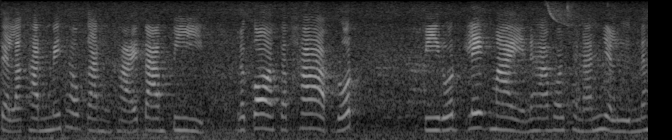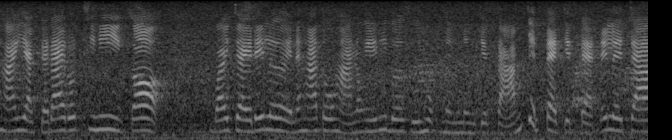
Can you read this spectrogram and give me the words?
แต่ละคันไม่เท่ากันขายตามปี แล้วก็สภาพรถปีรถเลขใหม่นะคะ เพราะฉะนั้นอย่าลืมนะคะ อยากจะได้รถที่นี่ก็ไว้ใจได้เลยนะคะ โทรหาน้องเอที่เบอร์ 0611737878 ได้เลยจ้า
